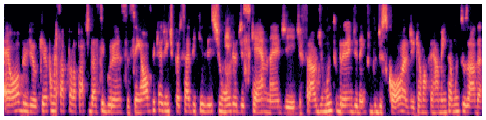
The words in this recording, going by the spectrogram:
É óbvio, eu queria começar pela parte da segurança, assim. É óbvio que a gente percebe que existe um nível de scam, né, de, de fraude muito grande dentro do Discord, que é uma ferramenta muito usada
